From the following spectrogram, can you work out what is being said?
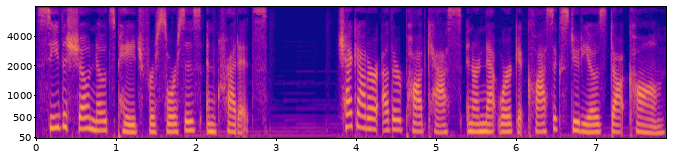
See the show notes page for sources and credits. Check out our other podcasts in our network at klassicstudios.com.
